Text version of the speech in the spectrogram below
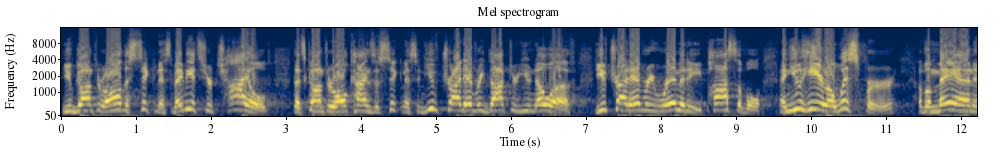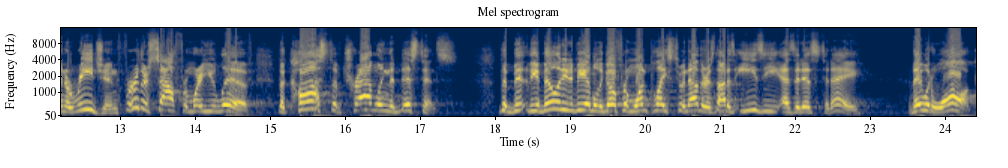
you've gone through all the sickness. Maybe it's your child that's gone through all kinds of sickness and you've tried every doctor you know of. You've tried every remedy possible and you hear a whisper of a man in a region further south from where you live. The cost of traveling the distance the, the ability to be able to go from one place to another is not as easy as it is today. They would walk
